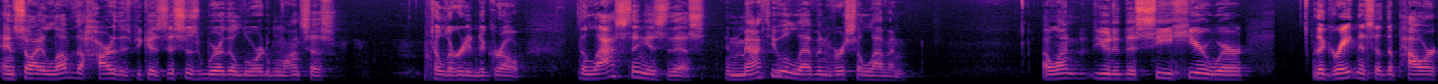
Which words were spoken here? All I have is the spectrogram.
And so I love the heart of this because this is where the Lord wants us to learn and to grow. The last thing is this in Matthew 11, verse 11. I want you to, to see here where the greatness of the power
